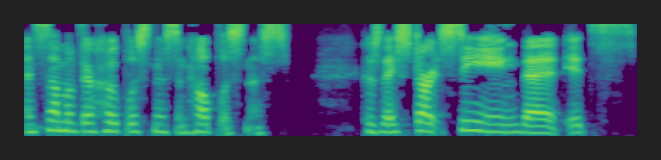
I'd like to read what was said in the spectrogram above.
and some of their hopelessness and helplessness. Because they start seeing that it's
